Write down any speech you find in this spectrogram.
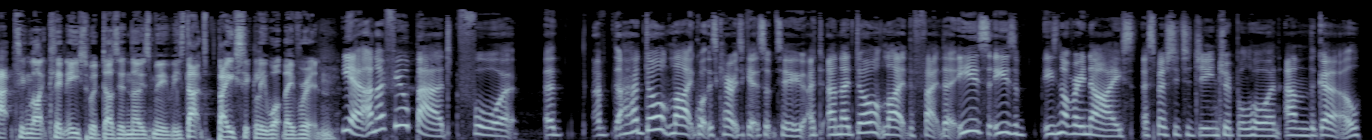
acting like Clint Eastwood does in those movies. That's basically what they've written. Yeah, and I feel bad for. Uh, a, I- don't like what this character gets up to, and I don't like the fact that he is he's a, he's not very nice, especially to Jeanne Tripplehorn and the girl.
